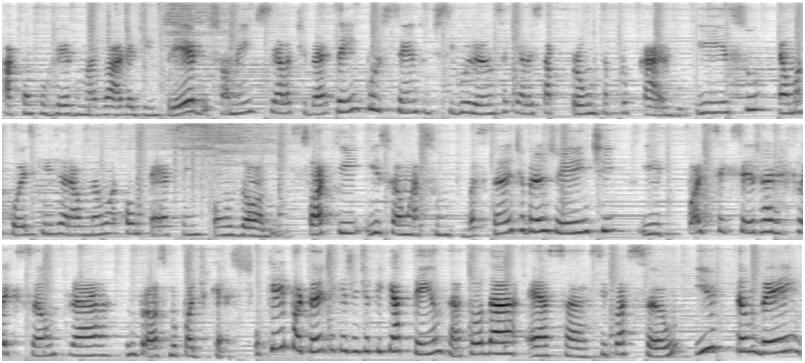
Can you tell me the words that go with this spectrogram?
a concorrer a uma vaga de emprego somente se ela tiver 100% de segurança que ela está pronta para o cargo. E isso é uma coisa que em geral não acontece com os homens. Só que isso é um assunto bastante abrangente e pode ser que seja reflexão para para um próximo podcast. O que é importante é que a gente fique atenta a toda essa situação e também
